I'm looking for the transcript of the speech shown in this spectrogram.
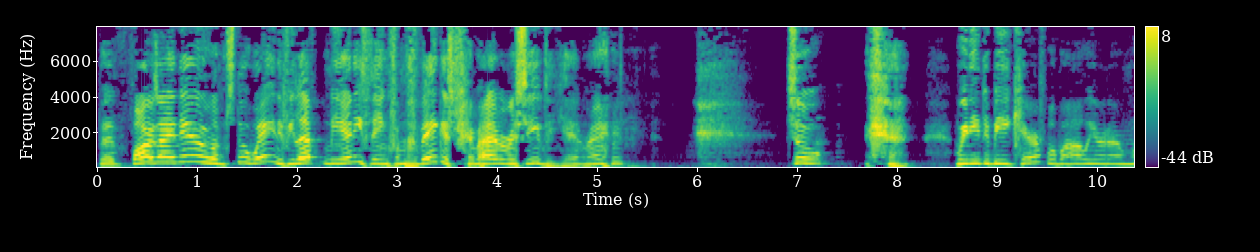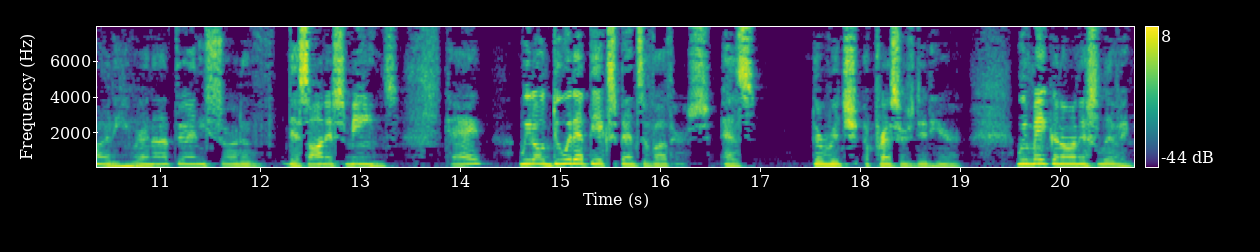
But as far as I knew, I'm still waiting. If he left me anything from the Vegas trip, I haven't received it yet, right? So, we need to be careful about how we earn our money. We're not through any sort of dishonest means. Okay? We don't do it at the expense of others, as the rich oppressors did here. We make an honest living.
